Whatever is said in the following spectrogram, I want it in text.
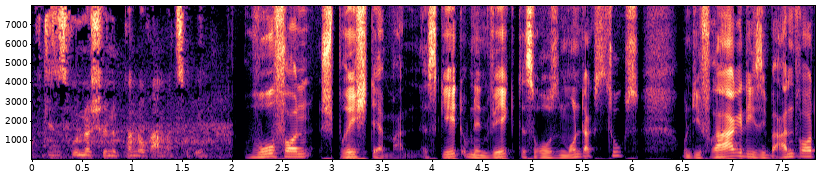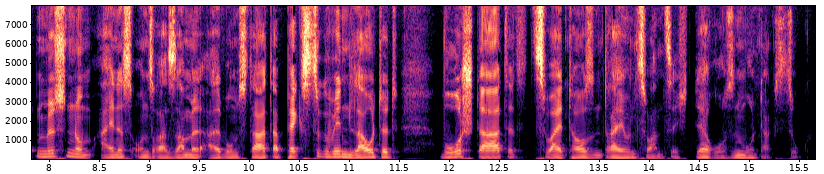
auf dieses wunderschöne Panorama zu gehen. Wovon spricht der Mann? Es geht um den Weg des Rosenmontagszugs und die Frage, die Sie beantworten müssen, um eines unserer Sammelalbum Starter Packs zu gewinnen, lautet, wo startet 2023 der Rosenmontagszug?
